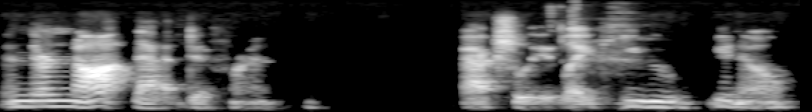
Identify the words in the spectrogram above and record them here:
and they're not that different. Actually, like you, you know,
